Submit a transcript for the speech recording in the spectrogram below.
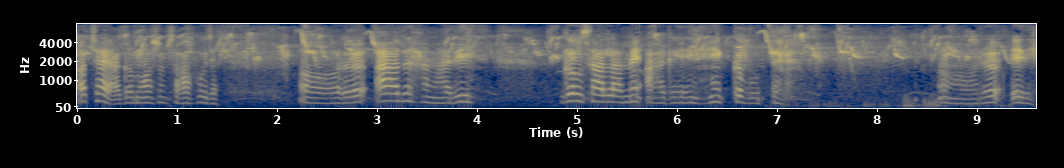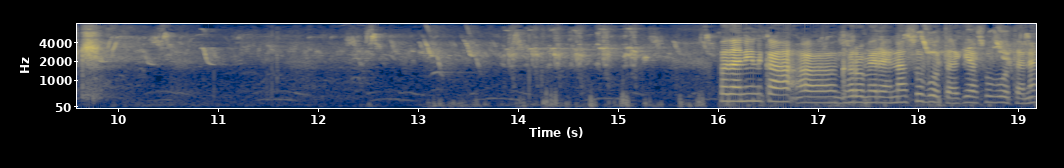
अच्छा है, अगर मौसम साफ़ हो जाए। और आज हमारी गौशाला में आ गए हैं कबूतर। और ये देखिए। पता नहीं इनका घरों में रहना शुभ होता है क्या शुभ होता है ना?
